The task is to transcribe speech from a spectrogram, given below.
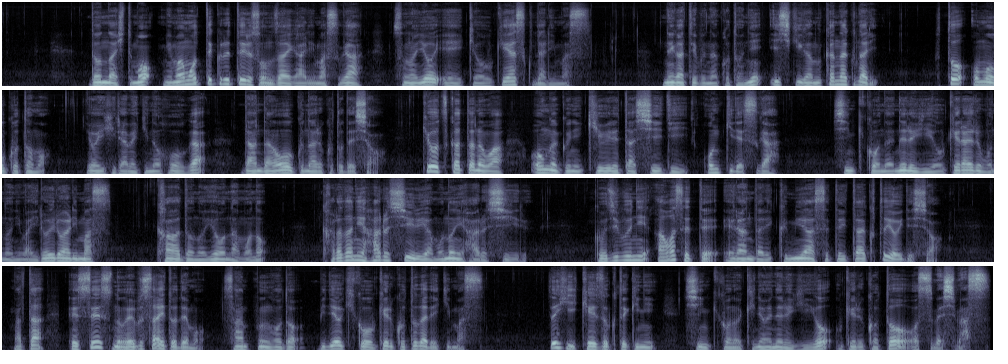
どんな人も見守ってくれている存在がありますがその良い影響を受けやすくなります。ネガティブなことに意識が向かなくなりふと思うことも良いひらめきの方がだんだん多くなることでしょう。今日使ったのは音楽に気を入れた CD 音機ですが新機構のエネルギーを受けられるものにはいろいろあります。カードのようなもの体に貼るシールや物に貼るシールご自分に合わせて選んだり組み合わせていただくと良いでしょう。また SS のウェブサイトでも3分ほどビデオ機構を受けることができます。ぜひ継続的に新機構の機能エネルギーを受けることをお勧めします。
